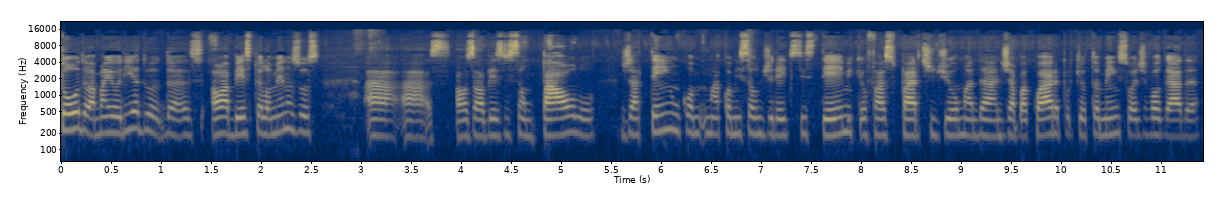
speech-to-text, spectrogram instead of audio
toda a maioria do, das OABs, pelo menos os as, as OABs de São Paulo, já tem um, uma comissão de direito sistêmico. Eu faço parte de uma da de Jabaquara, porque eu também sou advogada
